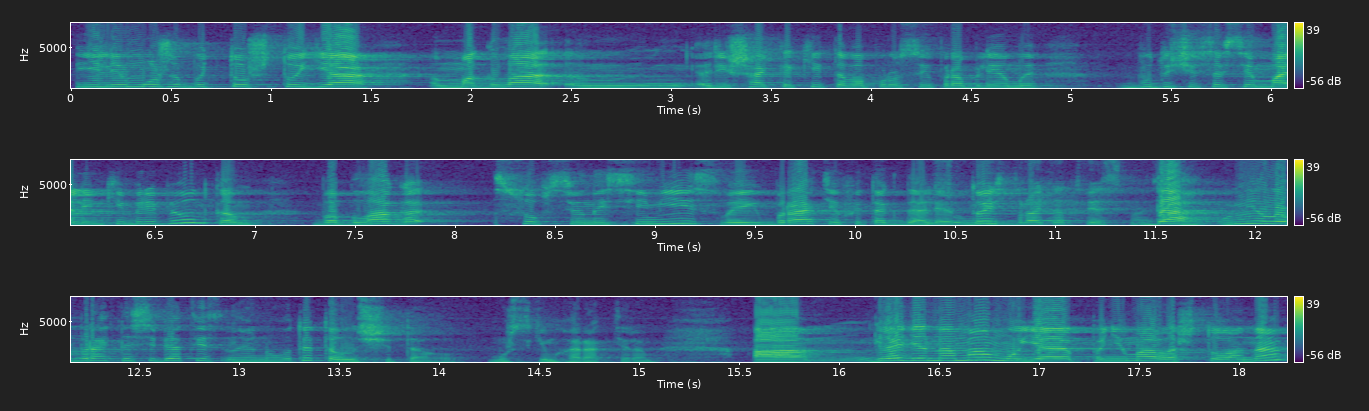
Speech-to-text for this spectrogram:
или, может быть, то, что я могла э, решать какие-то вопросы и проблемы, будучи совсем маленьким ребенком, во благо собственной семьи, своих братьев и так далее. То есть, то есть брать ответственность. Да, умела брать на себя ответственность. Наверное, вот это он считал мужским характером. А глядя на маму, я понимала, что она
